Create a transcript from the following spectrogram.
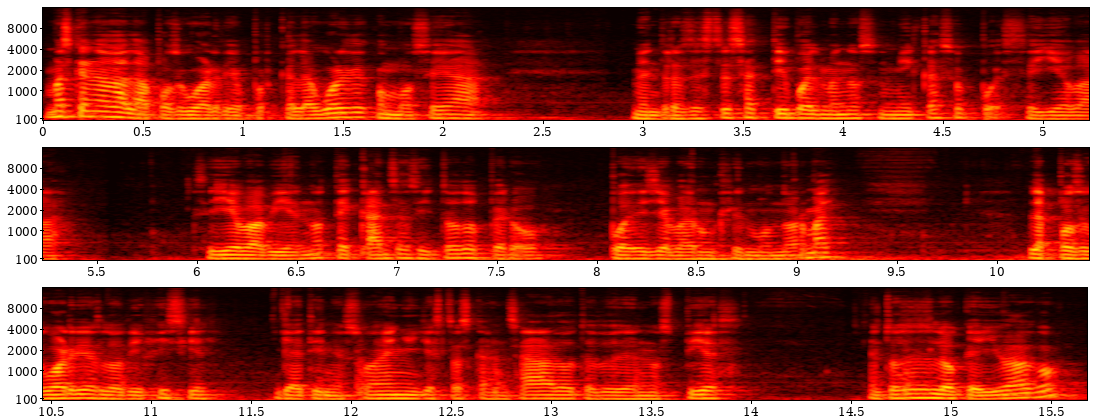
Más que nada la posguardia, porque la guardia como sea, mientras estés activo, al menos en mi caso, pues se lleva, se lleva bien, ¿no? Te cansas y todo, pero puedes llevar un ritmo normal. La posguardia es lo difícil. Ya tienes sueño, ya estás cansado, te duelen los pies. Entonces lo que yo hago,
